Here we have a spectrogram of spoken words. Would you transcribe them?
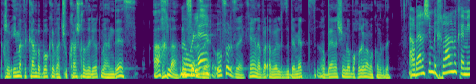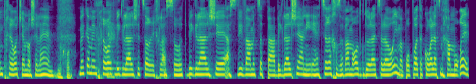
עכשיו אם אתה קם בבוקר והתשוקה שלך זה להיות מהנדס, אחלה, עוף על זה, עוף על זה, כן, אבל, אבל זה באמת, הרבה אנשים לא בוחרים במקום הזה. הרבה אנשים בכלל מקיימים בחירות שהן לא שלהם. נכון. מקיימים בחירות בגלל שצריך לעשות, בגלל שהסביבה מצפה, בגלל שאני אייצר אכזבה מאוד גדולה אצל ההורים, אפרופו אתה קורא לעצמך מורד,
